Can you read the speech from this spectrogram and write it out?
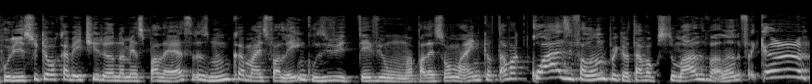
por isso que eu acabei tirando nas minhas palestras, nunca mais falei. Inclusive, teve uma palestra online que eu tava quase falando, porque eu tava acostumado falando. Falei, ah,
